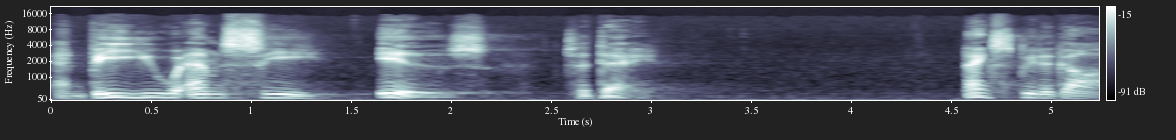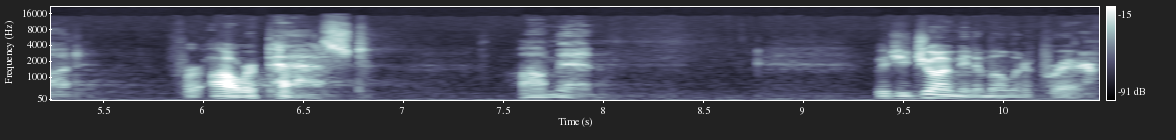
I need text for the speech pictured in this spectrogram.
And VUMC is today. Thanks be to God for our past. Amen. Would you join me in a moment of prayer?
